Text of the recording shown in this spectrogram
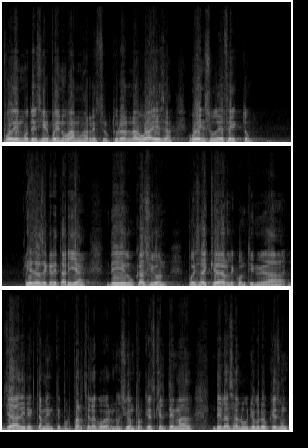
podemos decir, bueno, vamos a reestructurar la UAESA o en su defecto esa Secretaría de Educación, pues hay que darle continuidad ya directamente por parte de la gobernación, porque es que el tema de la salud yo creo que es un,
